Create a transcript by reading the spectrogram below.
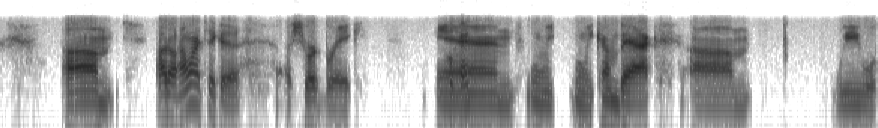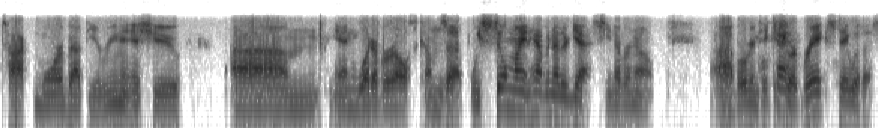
Um, Otto, I want to take a, a short break, and when we when we come back, um, we will talk more about the arena issue um, and whatever else comes up. We still might have another guest. You never know. Uh, but we're going to take Okay. a short break. Stay with us.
